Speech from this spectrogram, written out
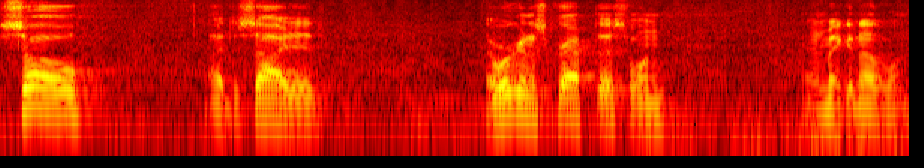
So I decided that we're gonna scrap this one and make another one.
